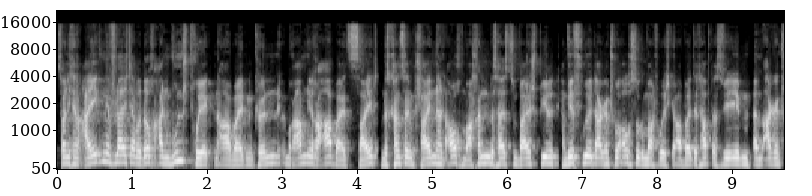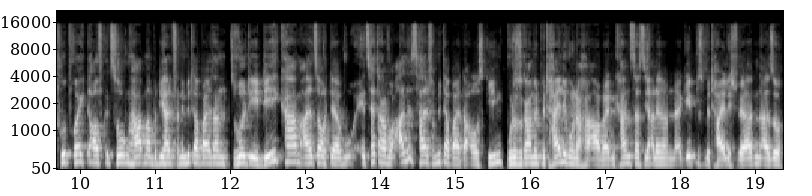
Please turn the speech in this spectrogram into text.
zwar nicht an eigenen vielleicht, aber doch an Wunschprojekten arbeiten können im Rahmen ihrer Arbeit Arbeitszeit. Und das kannst du im Kleinen halt auch machen. Das heißt zum Beispiel, haben wir früher in der Agentur auch so gemacht, wo ich gearbeitet habe, dass wir eben ähm, Agenturprojekte aufgezogen haben, aber die halt von den Mitarbeitern sowohl die Idee kam, als auch der, wo, etc., wo alles halt von Mitarbeiter ausging, wo du sogar mit Beteiligung nachher arbeiten kannst, dass sie alle an Ergebnis beteiligt werden. Also,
